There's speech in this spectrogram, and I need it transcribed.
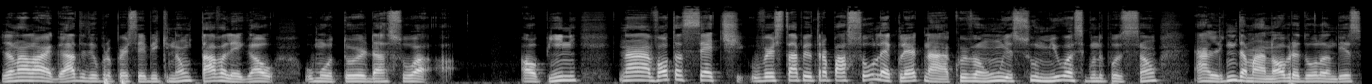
Já na largada deu para perceber que não estava legal o motor da sua Alpine. Na volta 7, o Verstappen ultrapassou o Leclerc na curva 1 e assumiu a segunda posição. A linda manobra do holandês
